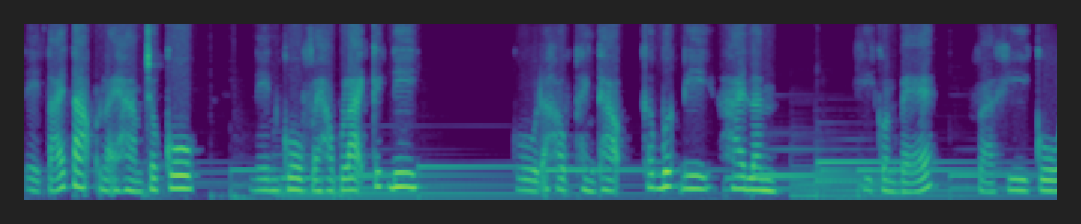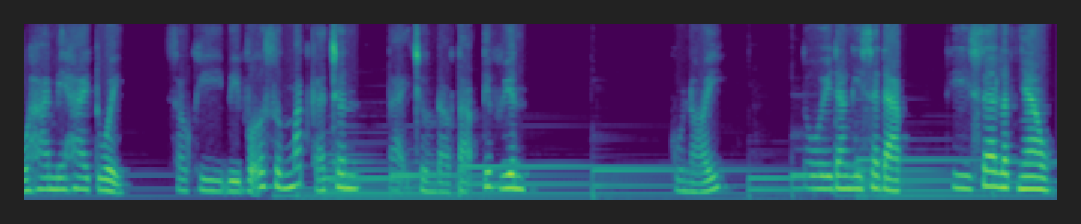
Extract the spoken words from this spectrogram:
để tái tạo lại hàm cho cô, nên cô phải học lại cách đi. Cô đã học thành thạo các bước đi hai lần khi còn bé và khi cô 22 tuổi sau khi bị vỡ xương mắt cá chân tại trường đào tạo tiếp viên. Cô nói, tôi đang đi xe đạp thì xe lật nhào.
